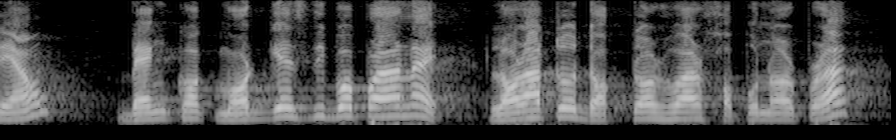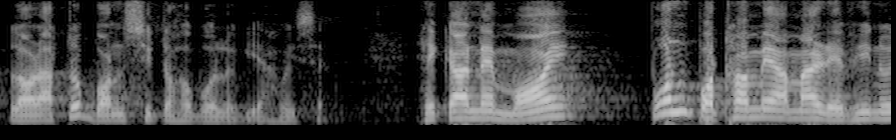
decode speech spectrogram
তেওঁ বেংকক মৰ্টগেজ দিব পৰা নাই। ল'ৰাটো ডক্তৰ হোৱাৰ সপোনৰ পৰা ল'ৰাটো বঞ্চিত হ'বলগীয়া হৈছে। সেইকাৰণে মই পোনপ্ৰথমে আমাৰ ৰেভিনিউ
